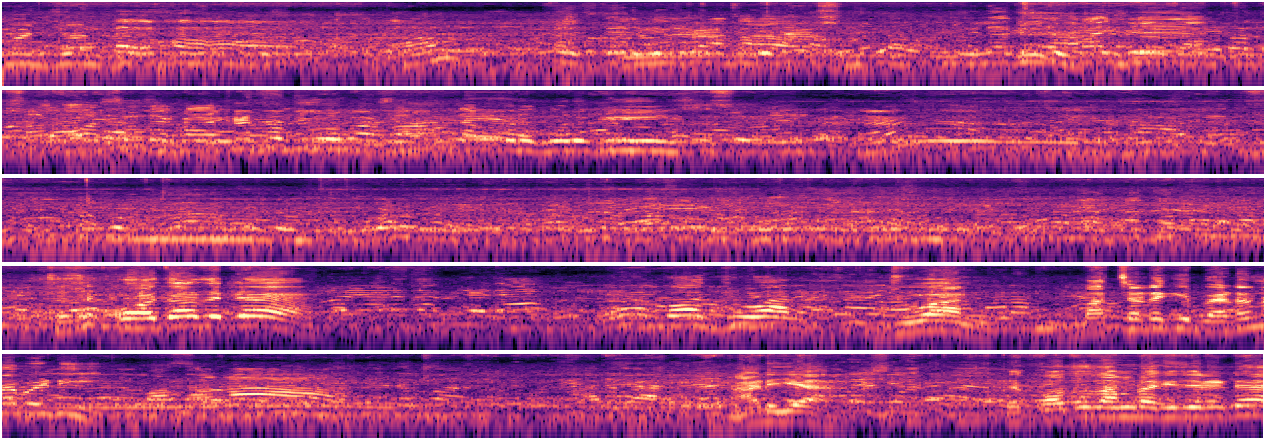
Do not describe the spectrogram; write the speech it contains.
আচ্ছা কয় দাঁত এটা জোয়ান। জোয়ান বাচ্চাটা কি বেটা না বেটি? আড়িয়া। তো কত দাম রাখিছেন এটা?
